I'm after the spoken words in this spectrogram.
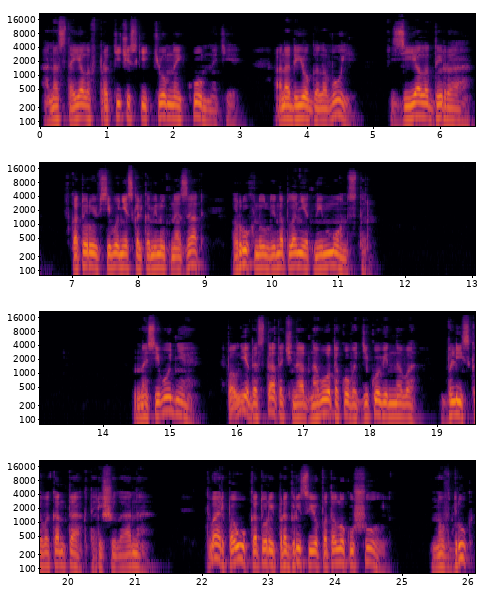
Она стояла в практически темной комнате, а над ее головой зияла дыра, в которую всего несколько минут назад рухнул инопланетный монстр. На сегодня вполне достаточно одного такого диковинного близкого контакта, решила она. Тварь-паук, который прогрыз ее потолок, ушел, но вдруг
